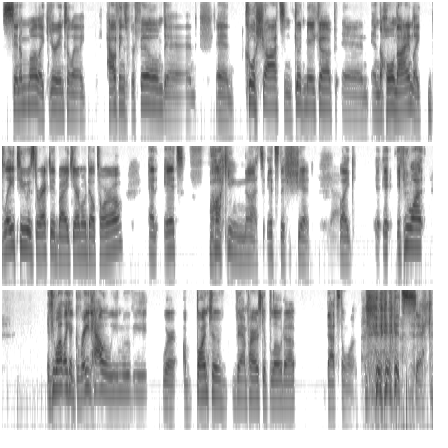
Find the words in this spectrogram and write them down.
cinema, like you're into like how things are filmed and and cool shots and good makeup and and the whole nine, like Blade 2 is directed by Guillermo del Toro and it's fucking nuts. It's the shit yeah. like i i if you want if you want like a great halloween movie where a bunch of vampires get blowed up that's the one it's sick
